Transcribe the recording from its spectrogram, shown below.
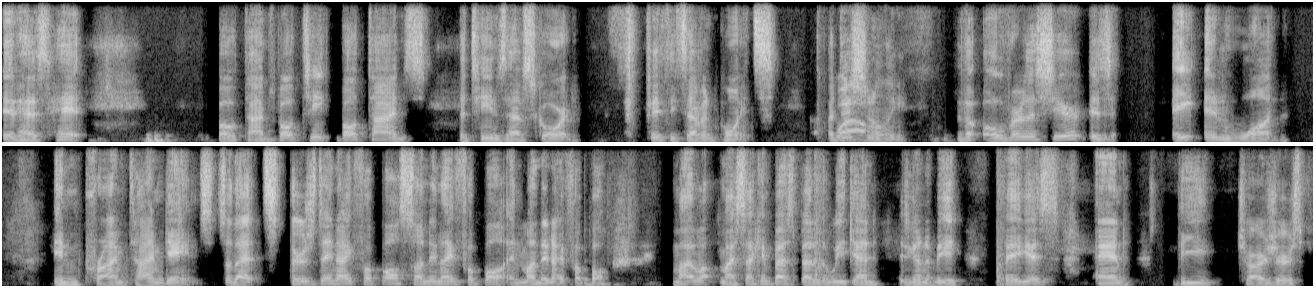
It has hit both times. Both team both times the teams have scored 57 points. Additionally, wow. the over this year is eight and one in prime time games. So that's Thursday night football, Sunday night football, and Monday night football. My my second best bet of the weekend is going to be Vegas and the Chargers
